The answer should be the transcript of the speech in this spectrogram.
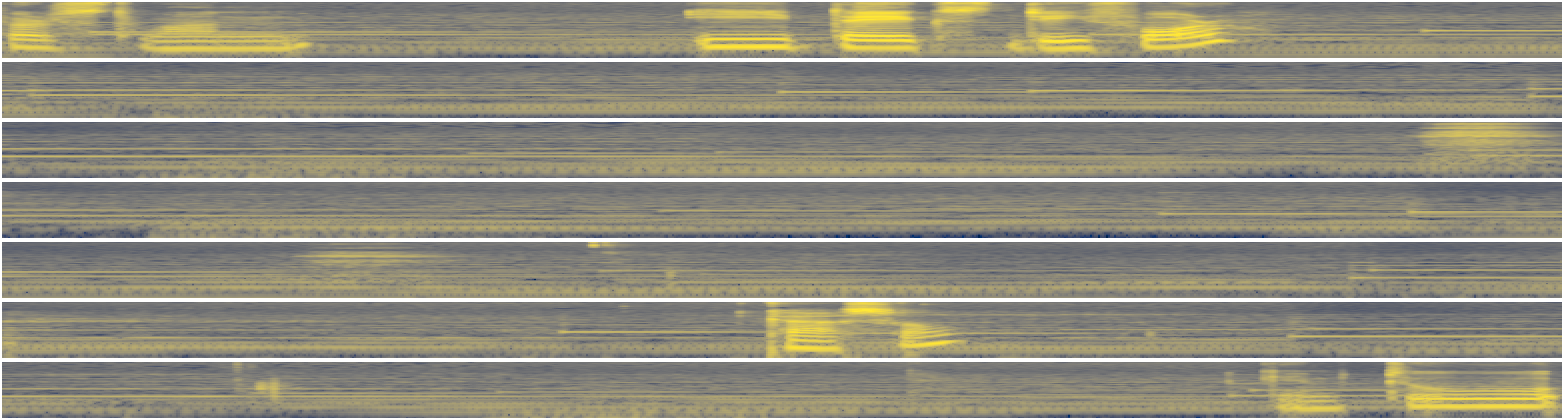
First one, e takes d4. Castle. Game two,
